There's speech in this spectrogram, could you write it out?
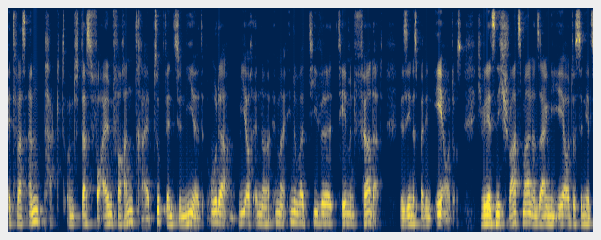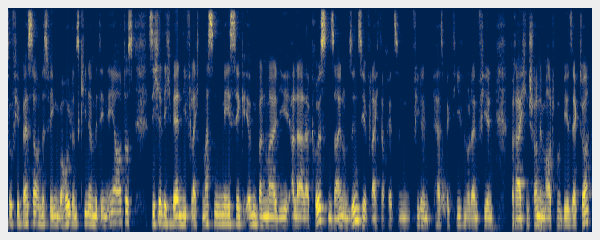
etwas anpackt und das vor allem vorantreibt, subventioniert oder wie auch immer, innovative Themen fördert. Wir sehen das bei den E-Autos. Ich will jetzt nicht schwarz malen und sagen, die E-Autos sind jetzt so viel besser und deswegen überholt uns China mit den E-Autos. Sicherlich werden die vielleicht massenmäßig irgendwann mal die aller, allergrößten sein und sind sie vielleicht auch jetzt in vielen Perspektiven oder in vielen Bereichen schon im Automobilsektor.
